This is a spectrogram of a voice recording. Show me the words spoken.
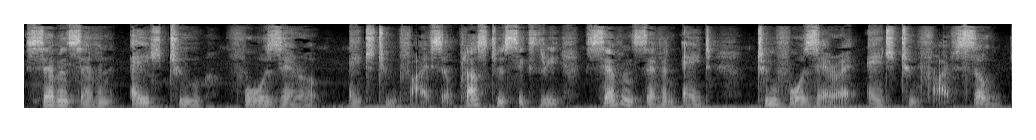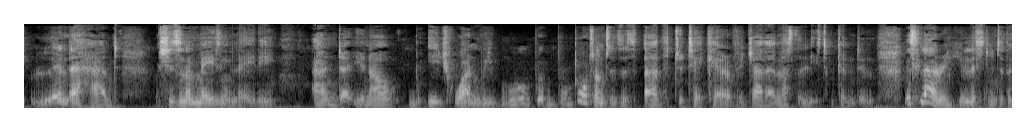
778240 825 so plus 263 778 240 825 so lend a hand she's an amazing lady and uh, you know each one we, we, we brought onto this earth to take care of each other and that's the least we can do it's larry you're listening to the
